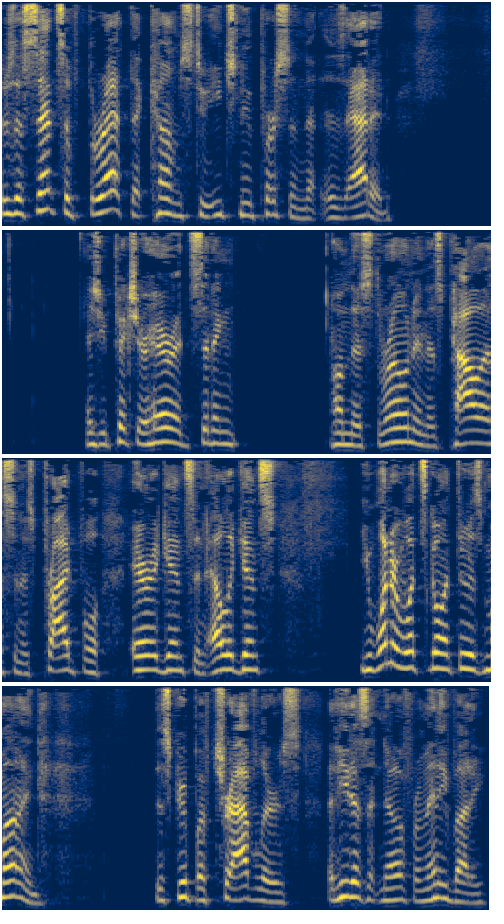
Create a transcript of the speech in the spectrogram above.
There's a sense of threat that comes to each new person that is added. As you picture Herod sitting on this throne in his palace and his prideful arrogance and elegance, you wonder what's going through his mind this group of travelers that he doesn't know from anybody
